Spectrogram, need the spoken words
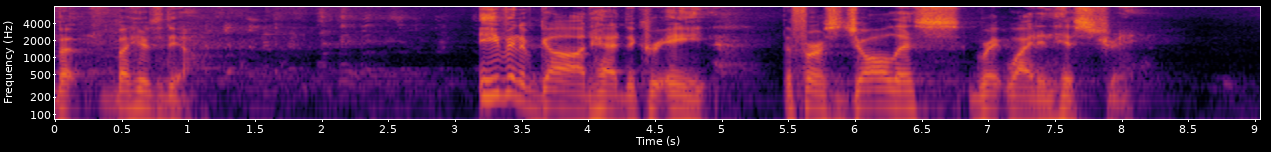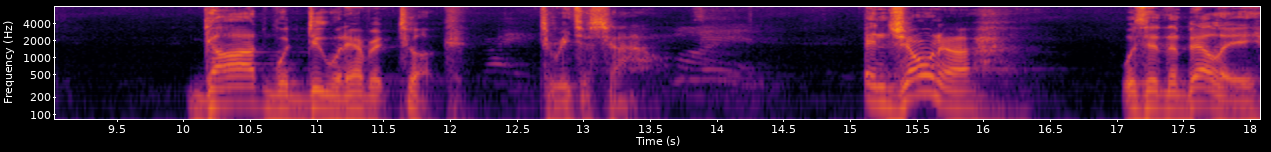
But, but here's the deal. Even if God had to create the first jawless great white in history, God would do whatever it took to reach his child. And Jonah was in the belly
